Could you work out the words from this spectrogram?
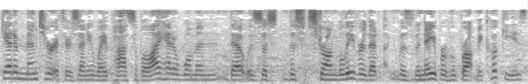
get a mentor if there's any way possible. I had a woman that was a, this strong believer that was the neighbor who brought me cookies,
